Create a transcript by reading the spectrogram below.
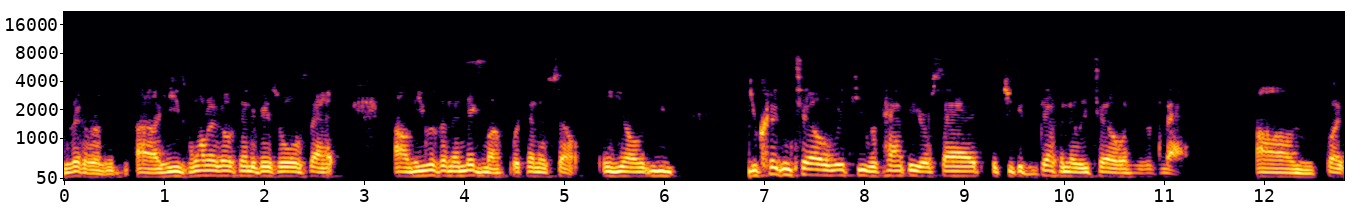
literally. Uh, he's one of those individuals that, um, he was an enigma within himself. You know, you, you couldn't tell if he was happy or sad, but you could definitely tell when he was mad. Um, but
